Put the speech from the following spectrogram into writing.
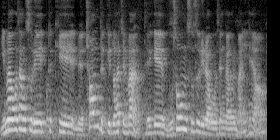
이마고 상술이 특히 네, 처음 듣기도 하지만 되게 무서운 수술이라고 생각을 많이 해요.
